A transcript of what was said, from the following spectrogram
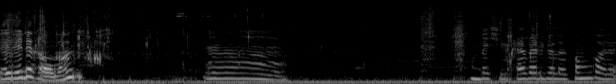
এই যেটা খাও মা উম। বেশি খাইবার গেলে কম করে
